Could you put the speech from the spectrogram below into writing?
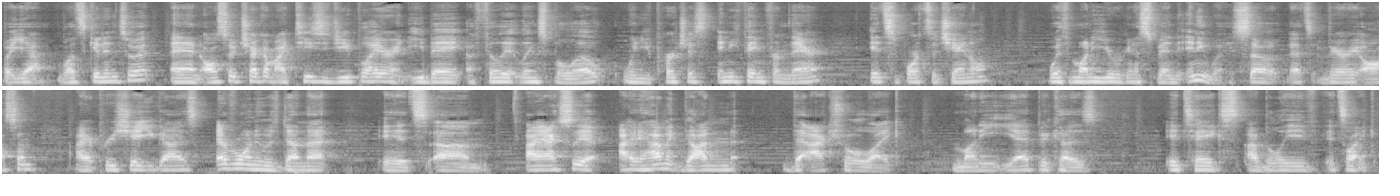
But yeah, let's get into it. And also check out my TCG player and eBay affiliate links below. When you purchase anything from there, it supports the channel with money you were going to spend anyway. So that's very awesome. I appreciate you guys, everyone who has done that. It's um, I actually I haven't gotten the actual like money yet because it takes I believe it's like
